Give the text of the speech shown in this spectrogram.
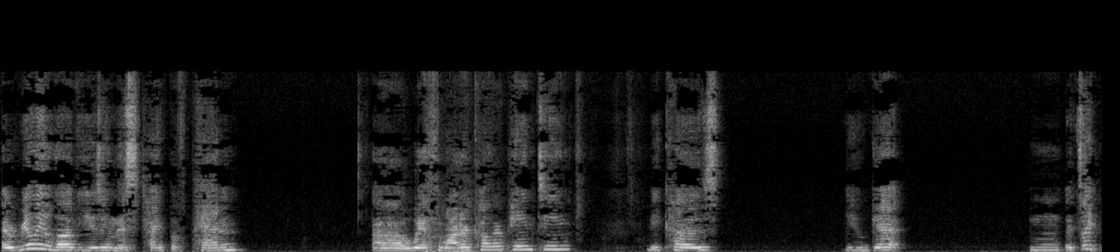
I really love using this type of pen uh, with watercolor painting because you get, mm, it's like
